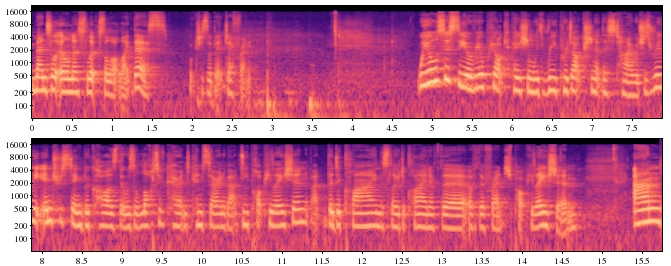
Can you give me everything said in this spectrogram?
mental illness looks a lot like this, which is a bit different. We also see a real preoccupation with reproduction at this time, which is really interesting because there was a lot of current concern about depopulation, about the decline, the slow decline of the, of the French population. And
